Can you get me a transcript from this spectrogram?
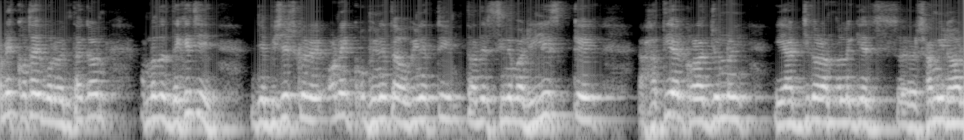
অনেক কথাই বলবেন। তার কারণ আমরা তো দেখেছি যে বিশেষ করে অনেক অভিনেতা, অভিনেত্রী তাদের সিনেমা রিলিজকে হাতিয়ার করার জন্যই এই আর্জিকর আন্দোলনে গিয়ে সামিল হন।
